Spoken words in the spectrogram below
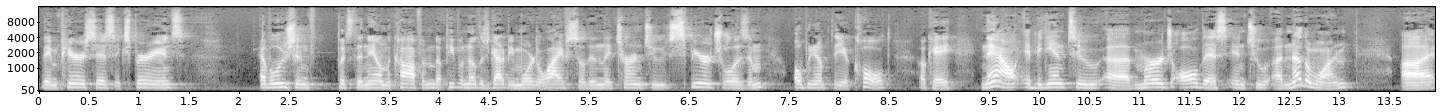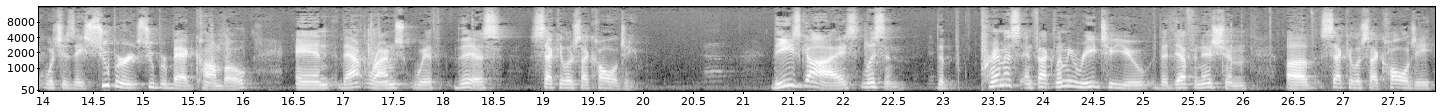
The empiricist experience. Evolution puts the nail in the coffin, but people know there's got to be more to life, so then they turn to spiritualism, opening up the occult. Okay, now it began to uh, merge all this into another one, uh, which is a super, super bad combo, and that rhymes with this secular psychology. These guys, listen, the premise, in fact, let me read to you the definition of secular psychology,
